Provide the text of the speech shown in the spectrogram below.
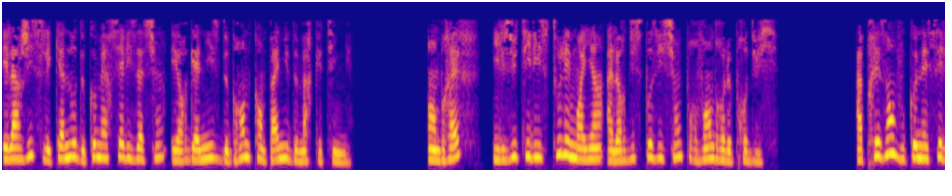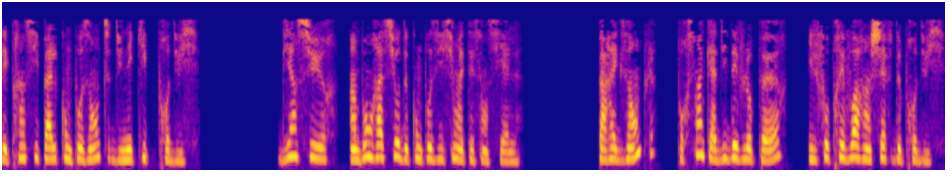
élargissent les canaux de commercialisation et organisent de grandes campagnes de marketing. En bref, ils utilisent tous les moyens à leur disposition pour vendre le produit. À présent, vous connaissez les principales composantes d'une équipe produit. Bien sûr, un bon ratio de composition est essentiel. Par exemple, pour 5 à 10 développeurs, il faut prévoir un chef de produit.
